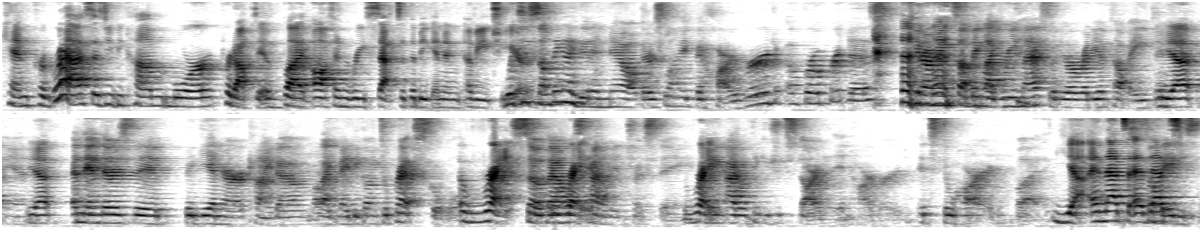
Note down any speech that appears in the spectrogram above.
can progress as you become more productive, but often resets at the beginning of each year. Which is something I didn't know. There's like the Harvard of brokerages. You know what I mean? Something like Remax when you're already a top agent. Yep, And, yep. and then there's the beginner kind of like maybe going to prep school. right. So that was right. kind of interesting. Right. I, mean, I don't think you should start in Harvard. It's too hard, but Yeah, and that's uh, that's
